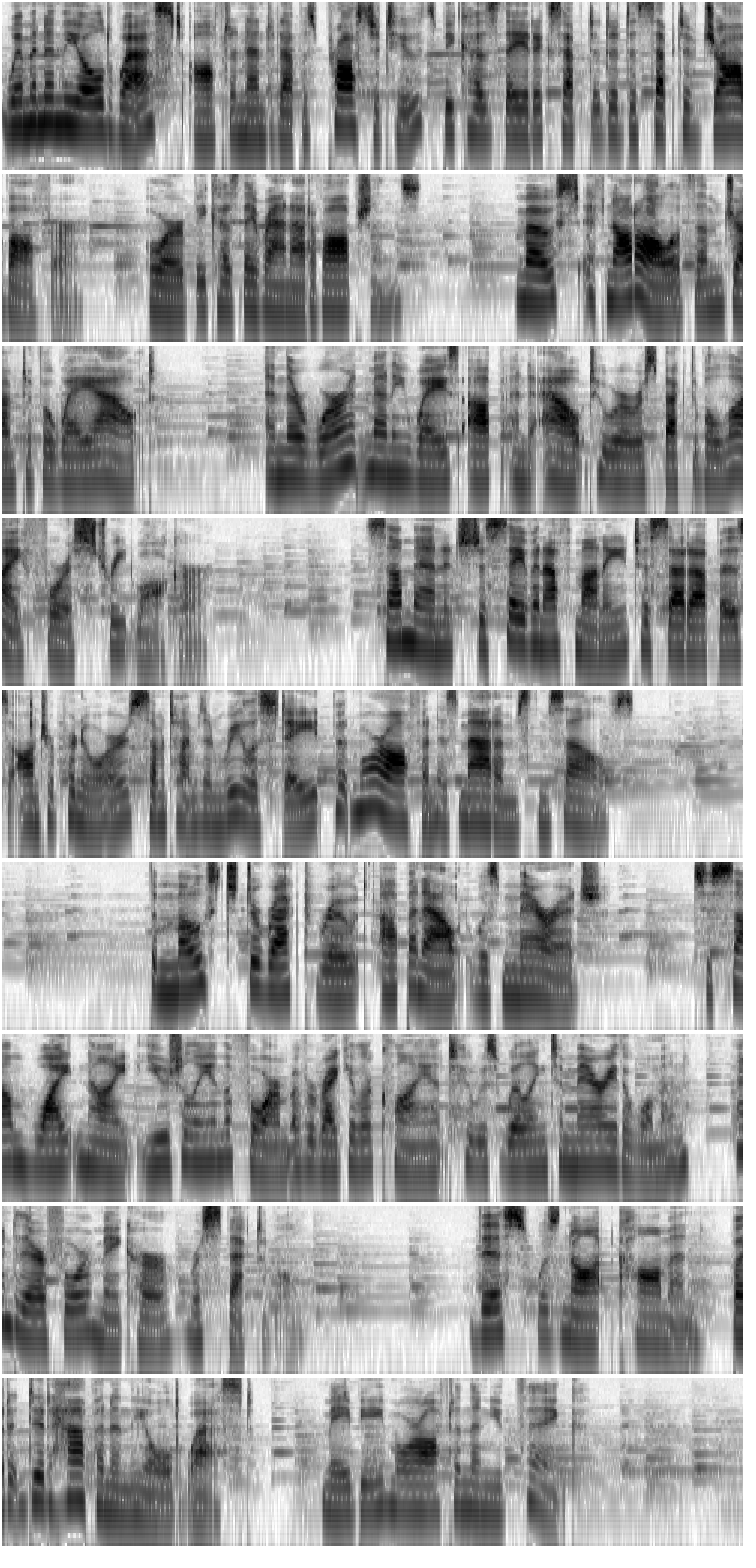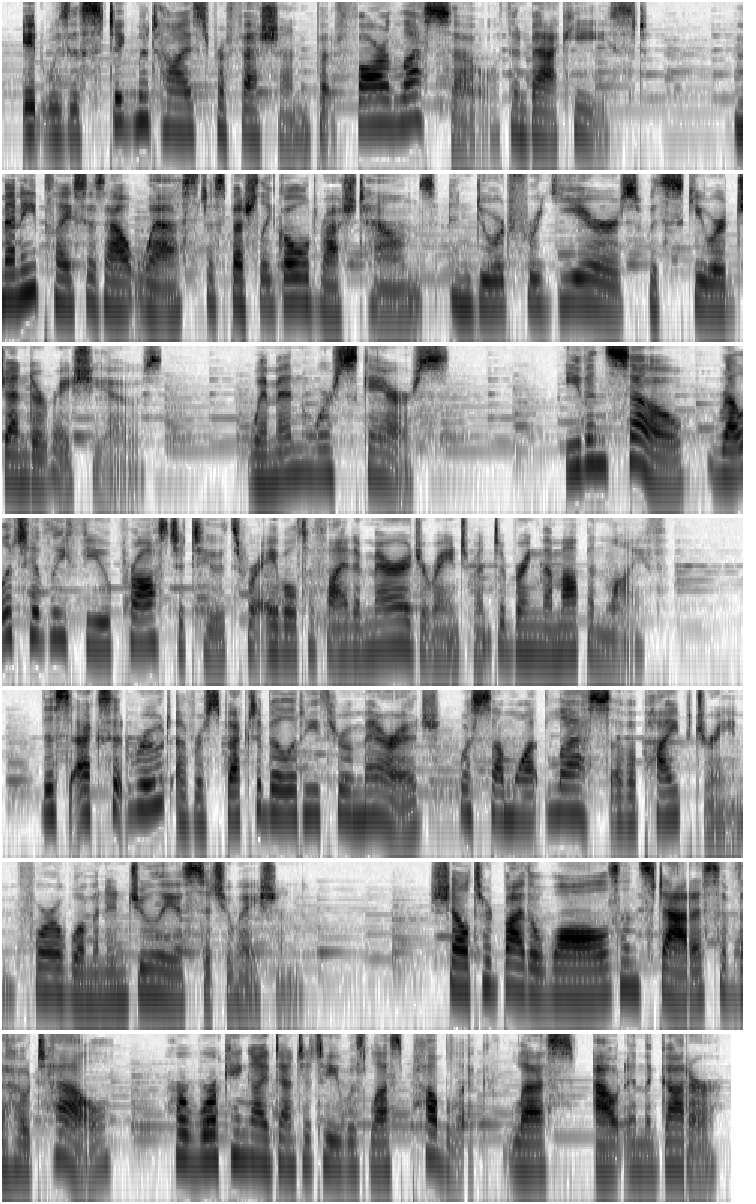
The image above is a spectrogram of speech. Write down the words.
Women in the Old West often ended up as prostitutes because they had accepted a deceptive job offer, or because they ran out of options. Most, if not all of them, dreamt of a way out. And there weren't many ways up and out to a respectable life for a streetwalker. Some managed to save enough money to set up as entrepreneurs, sometimes in real estate, but more often as madams themselves. The most direct route up and out was marriage to some white knight, usually in the form of a regular client who was willing to marry the woman and therefore make her respectable. This was not common, but it did happen in the Old West, maybe more often than you'd think. It was a stigmatized profession, but far less so than back east. Many places out west, especially gold rush towns, endured for years with skewered gender ratios women were scarce. Even so, relatively few prostitutes were able to find a marriage arrangement to bring them up in life. This exit route of respectability through marriage was somewhat less of a pipe dream for a woman in Julia's situation. Sheltered by the walls and status of the hotel, her working identity was less public, less out in the gutter.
